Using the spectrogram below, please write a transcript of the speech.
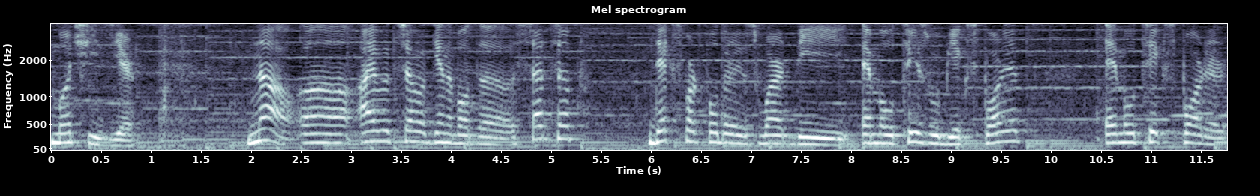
much easier. Now, uh, I will tell again about the setup. The export folder is where the MOTs will be exported. MOT exporter,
